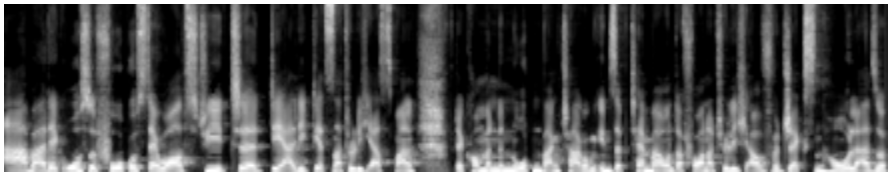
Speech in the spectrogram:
Aber der große Fokus der Wall Street, äh, der liegt jetzt natürlich erstmal auf der kommenden Notenbanktagung im September und davor natürlich auf Jackson Hole. Also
